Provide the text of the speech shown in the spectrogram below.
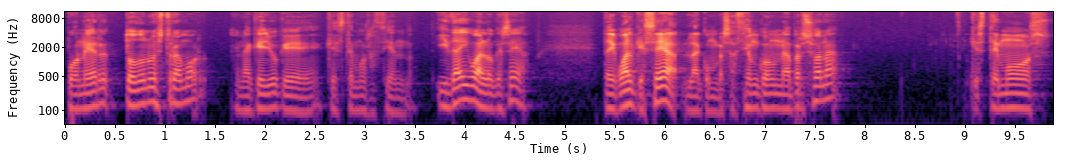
Poner todo nuestro amor en aquello que, estemos haciendo. Y da igual lo que sea. Da igual que sea la conversación con una persona, que estemos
